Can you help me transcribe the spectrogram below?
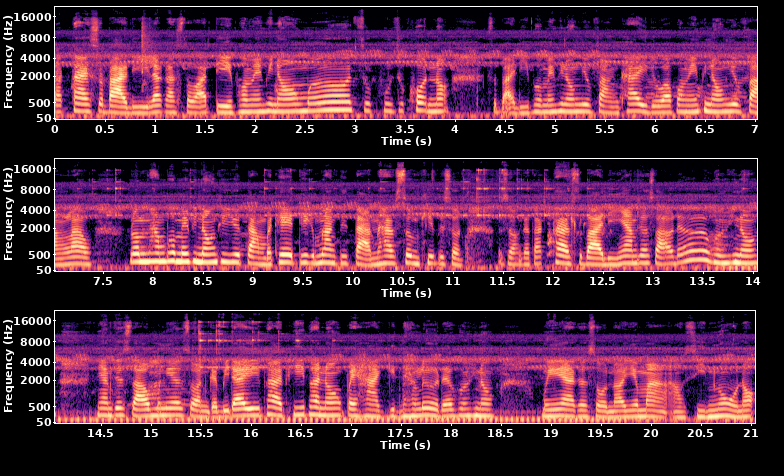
ทักทายสบายดีแล้วก็สวัสดีพ่อแม่พี่น้องเมื่อสุขุทุกคนเนาะสบายดีพ่อแม่พี่น้องอยู่ฝั่งไทยหรือว่าพ่อแม่พี่น้องอยู่ฝั่งลาวรวมทั้งพ่อแม่พี่น้องที่อยู่ต่างประเทศที่กำลังติดตามนะคะส่งคลิปไปสอนสอนกระทักทายสบายดียามเช้าสาวๆเด้อพ่อแม่พี่น้องยามเช้าสาวมื้อนี้สอนกับบิได้พาพี่พาน้องไปหากินทางเลิศเด้อพ่อแม่พี่น้องมื้อนี้อาจะสอนเนาะเยอะมาเอาซีนโง่เนาะ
